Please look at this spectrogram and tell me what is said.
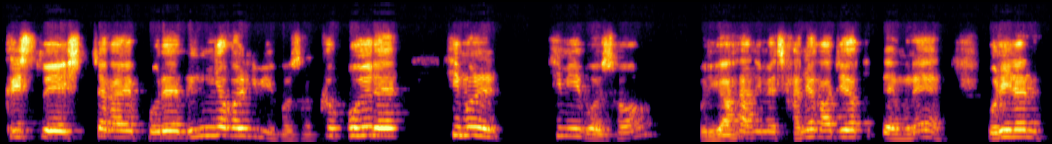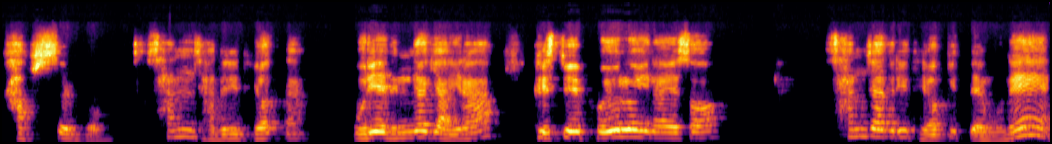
그리스도의 십자가의 보혈의 능력을 힘입어서 그 보혈의 힘을 힘입어서 우리가 하나님의 자녀가 되었기 때문에 우리는 값을 산 자들이 되었다. 우리의 능력이 아니라 그리스도의 보혈로 인하여서 산 자들이 되었기 때문에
